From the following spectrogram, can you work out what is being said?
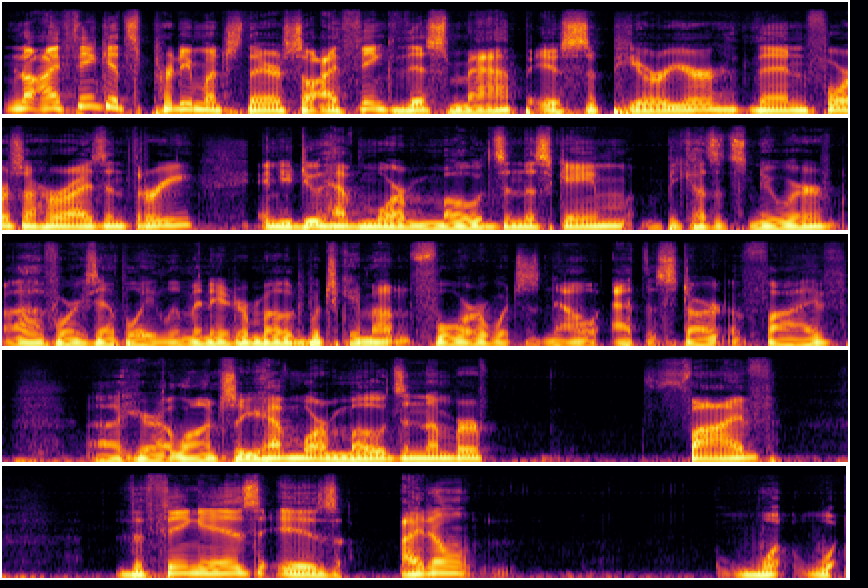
no, I think it's pretty much there. So I think this map is superior than Forza Horizon 3, and you do have more modes in this game because it's newer. Uh, for example, Eliminator mode, which came out in 4, which is now at the start of 5 uh, here at launch. So you have more modes in number 5. the thing is, is I don't. What, what,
